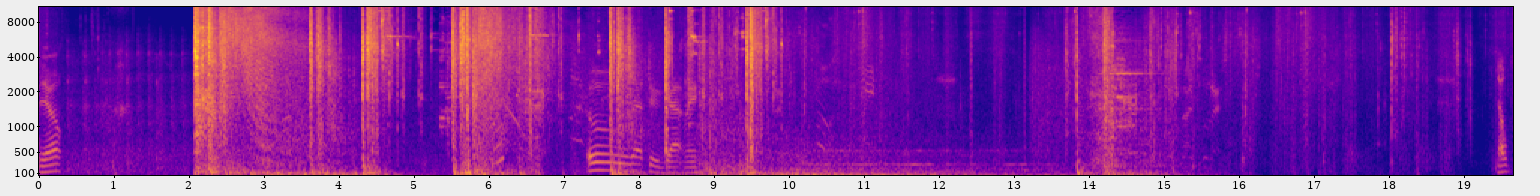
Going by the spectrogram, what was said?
Yep. Ooh, that dude got me. Nope.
